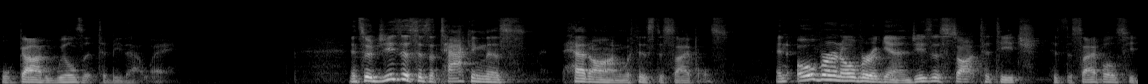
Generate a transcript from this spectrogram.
well, God wills it to be that way. And so Jesus is attacking this head on with his disciples. And over and over again, Jesus sought to teach his disciples, he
